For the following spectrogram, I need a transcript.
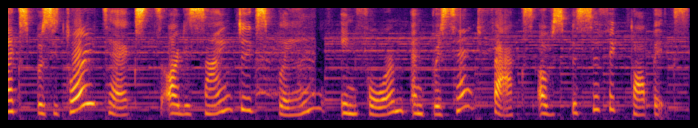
Expository texts are designed to explain, inform, and present facts of specific topics.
